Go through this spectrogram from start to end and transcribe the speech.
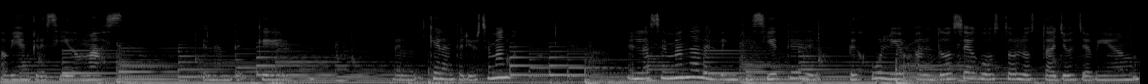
habían crecido más que, que la anterior semana. En la semana del 27 de julio al 2 de agosto los tallos ya habían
